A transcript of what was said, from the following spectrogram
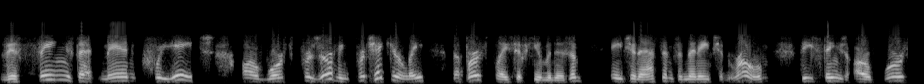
the things that man creates are worth preserving, particularly the birthplace of humanism, ancient Athens and then ancient Rome. These things are worth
